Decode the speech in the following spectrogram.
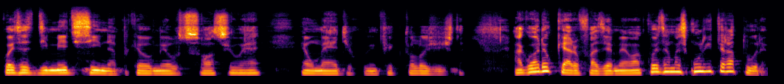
coisas de medicina, porque o meu sócio é, é um médico infectologista. Agora eu quero fazer a mesma coisa, mas com literatura.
